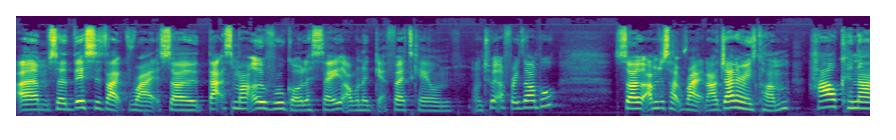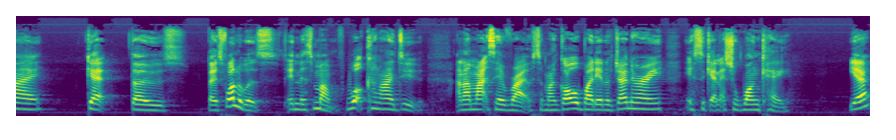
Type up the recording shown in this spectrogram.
Um, so this is like right. So that's my overall goal. Let's say I want to get 30k on on Twitter, for example. So I'm just like right now. January's come. How can I get those those followers in this month? What can I do? And I might say right. So my goal by the end of January is to get an extra 1k. Yeah,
